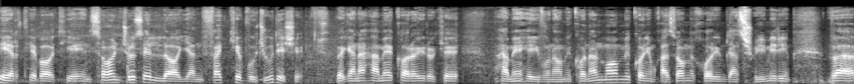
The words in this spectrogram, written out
ارتباطی انسان جز لاینفک وجودشه. وگرنه همه کارهایی رو که همه حیوانا می‌کنن ما می‌کنیم. غذا می‌خوریم دستشویی میریم و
